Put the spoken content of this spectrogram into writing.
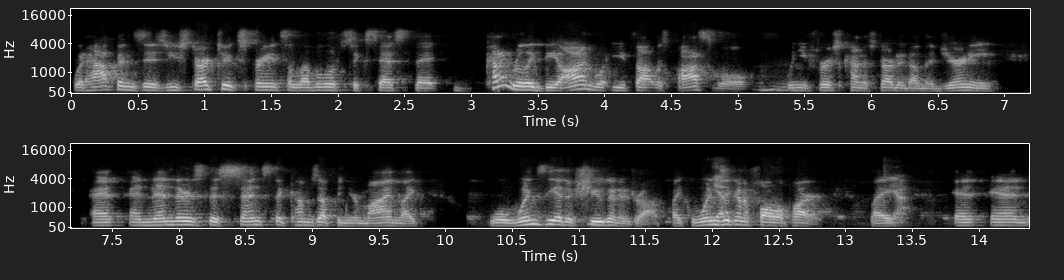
what happens is you start to experience a level of success that kind of really beyond what you thought was possible mm-hmm. when you first kind of started on the journey. And, and then there's this sense that comes up in your mind like, well, when's the other shoe going to drop? Like, when's yep. it going to fall apart? Like, yeah. and, and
